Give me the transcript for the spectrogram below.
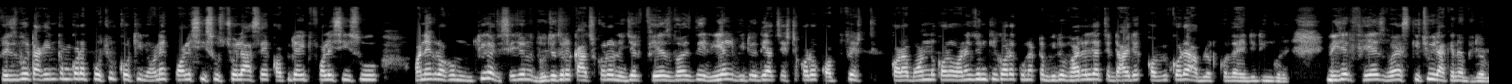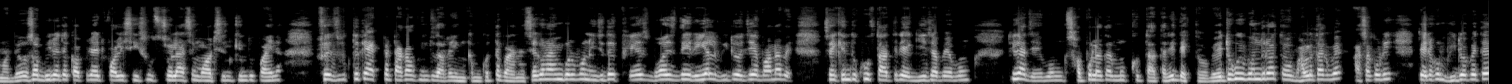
ফেসবুকে টাকা ইনকাম করা প্রচুর কঠিন। অনেক পলিসি ইস্যুস চলে আসে কপিরাইট পলিসি ইস্যু অনেক রকম, ঠিক আছে? সেই জন্য ধৈর্য ধরে কাজ করো, নিজের ফেস ভয়েস দিয়ে রিয়েল ভিডিও দেওয়ার চেষ্টা করো কপি পেস্ট করা বন্ধ করো। অনেকজন কি করে? কোনো একটা ভিডিও ভাইরাল যাচ্ছে ডাইরেক্ট কপি করে আপলোড করে দেয় এডিটিং করে। নিজের ফেস ভয়েস কিছুই রাখে না ভিডিওর মধ্যে। ওসব ভিডিওতে কপিরাইট পলিসি ইস্যুস চলে আসে মর্সিন কিন্তু পায় না। ফেসবুক থেকে একটা টাকাও কিন্তু তারা ইনকাম করতে পারে না। সেখানে আমি বলব, নিজেদের ফেস ভয়েস দিয়ে রিয়েল ভিডিও যে বানাবে, সে কিন্তু খুব তাড়াতাড়ি এগিয়ে যাবে এবং, ঠিক আছে এবং সফলতার মুখ খুব তাড়াতাড়ি দেখতে পাবে। এটুকুই বন্ধুরা, তো ভালো থাকবে। আশা করি তো এরকম ভিডিও পেতে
